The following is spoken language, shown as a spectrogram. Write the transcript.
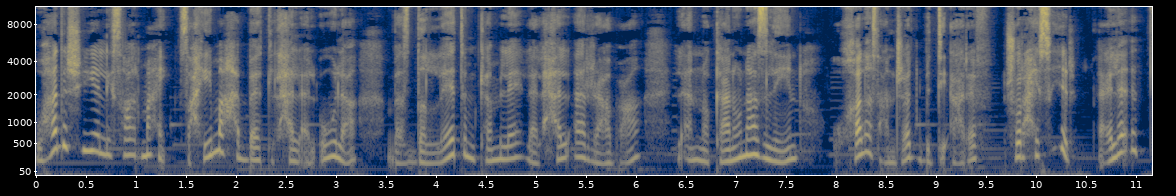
وهذا الشيء يلي صار معي. صحيح ما حبيت الحلقة الأولى بس ضليت مكملة للحلقة الرابعة لأنه كانوا نازلين وخلص عن جد بدي أعرف شو رح يصير. علقت.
